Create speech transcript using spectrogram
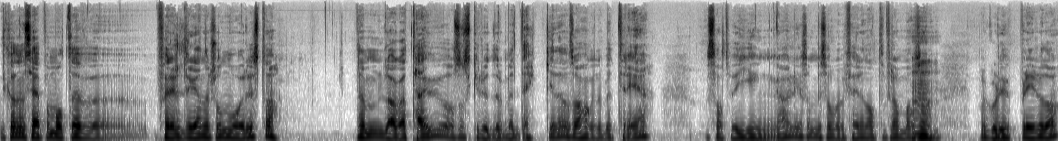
vi kan jo se på en måte foreldregenerasjonen vår. Da. De laga tau, og så skrudde de med dekk i det, og så hang det med tre. Så satt vi og gynga liksom, i sommerferien att og fram. Altså, Mm. Hvor glup blir du da?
